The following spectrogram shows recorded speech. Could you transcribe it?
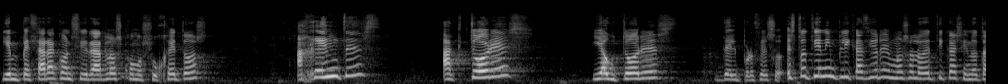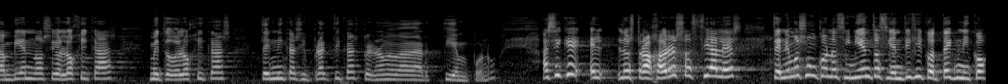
y empezar a considerarlos como sujetos, agentes, actores y autores del proceso. Esto tiene implicaciones no solo éticas, sino también no seológicas, metodológicas, técnicas y prácticas, pero no me va a dar tiempo. ¿no? Así que los trabajadores sociales tenemos un conocimiento científico-técnico,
